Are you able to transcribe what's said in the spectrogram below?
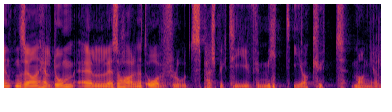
Enten så er han helt dum, eller så har han et overflodsperspektiv midt i akutt mangel.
